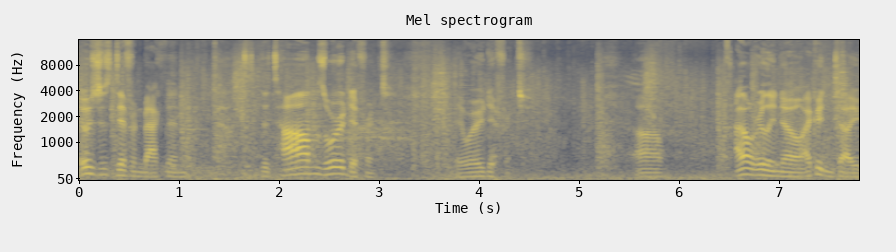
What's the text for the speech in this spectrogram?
it was just different back then. The times were different. They were different. Um, I don't really know. I couldn't tell you.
